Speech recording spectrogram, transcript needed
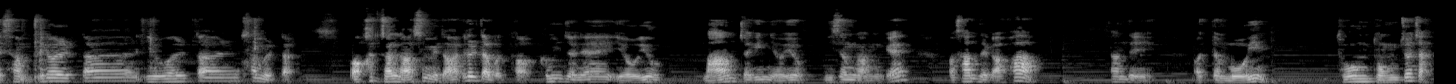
1, 2, 3, 1월달, 2월달, 3월달. 어, 카드 잘 나왔습니다. 1월달부터 금전의 여유, 마음적인 여유, 이성관계, 어, 사람들과 화합, 사람들이 어떤 모임, 동, 동조자,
